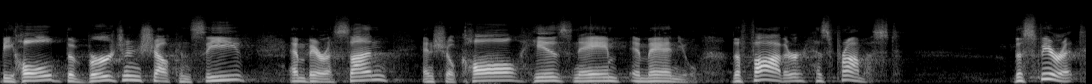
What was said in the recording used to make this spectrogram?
Behold, the virgin shall conceive and bear a son, and shall call his name Emmanuel. The Father has promised. The Spirit,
